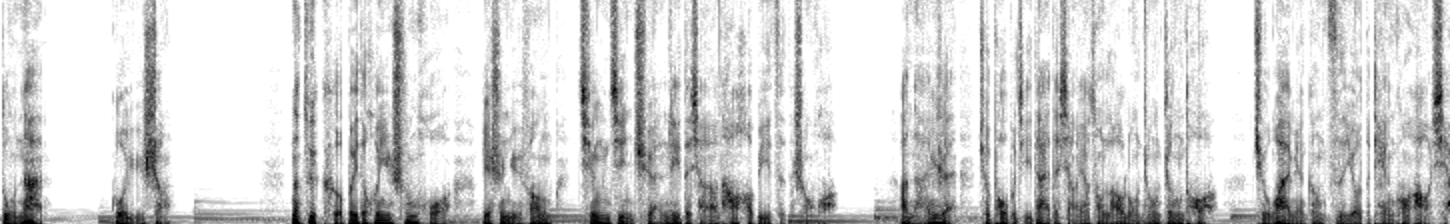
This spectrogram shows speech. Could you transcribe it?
度难、过余生。那最可悲的婚姻生活，便是女方倾尽全力的想要讨好彼此的生活。而男人却迫不及待的想要从牢笼中挣脱，去外面更自由的天空翱翔。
